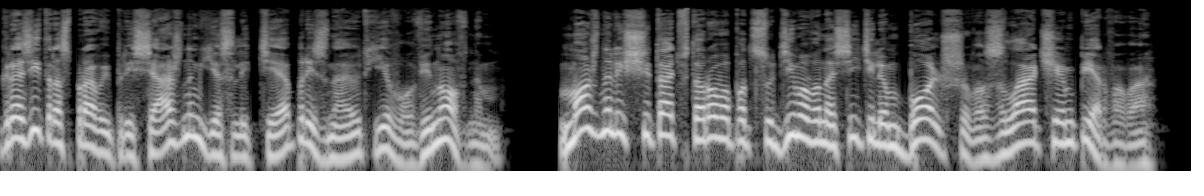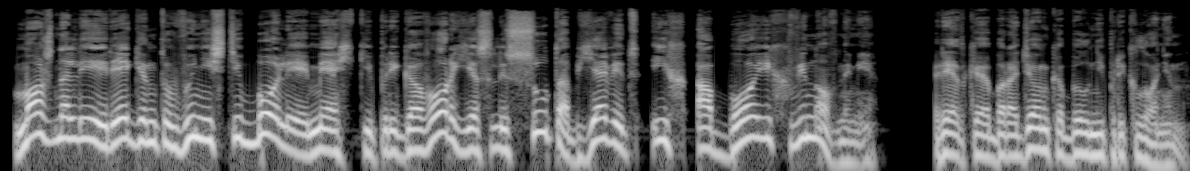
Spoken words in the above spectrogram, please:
грозит расправой присяжным, если те признают его виновным. Можно ли считать второго подсудимого носителем большего зла, чем первого? Можно ли регенту вынести более мягкий приговор, если суд объявит их обоих виновными? Редкая бороденка был непреклонен.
